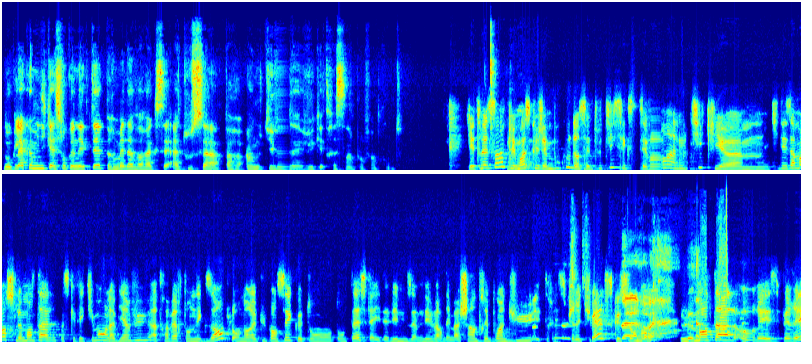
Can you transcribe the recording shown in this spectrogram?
donc la communication connectée permet d'avoir accès à tout ça par un outil, vous avez vu, qui est très simple en fin de compte qui est très simple. Et moi, ce que j'aime beaucoup dans cet outil, c'est que c'est vraiment un outil qui, euh, qui désamorce le mental. Parce qu'effectivement, on l'a bien vu à travers ton exemple. On aurait pu penser que ton, ton test, là, il allait nous amener vers des machins très pointus et très spirituels, ce que sûrement le mental aurait espéré.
